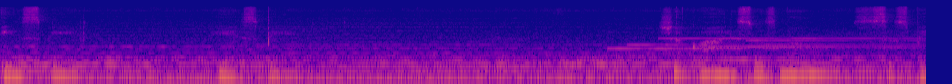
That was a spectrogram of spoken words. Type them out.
Inspire e expire. Chacoalhe suas mãos, seus pés.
